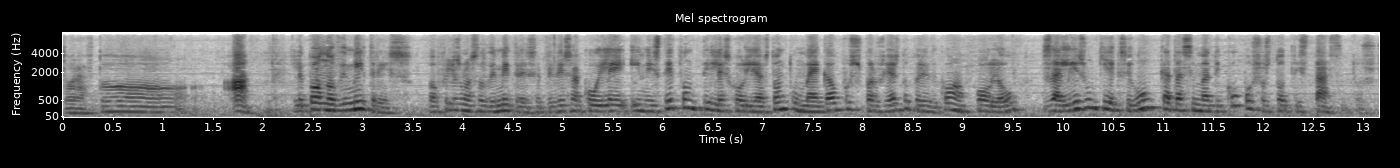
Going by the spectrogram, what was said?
τώρα αυτό... Α, λοιπόν ο Δημήτρης, ο φίλος μας ο Δημήτρης, επειδή σε ακούει, λέει «Οι μισθοί των τηλεσχολιαστών του Μέγκα, όπως τους παρουσιάζει το περιοδικό Unfollow, ζαλίζουν και εξηγούν κατά σημαντικό ποσοστό τη στάση τους.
